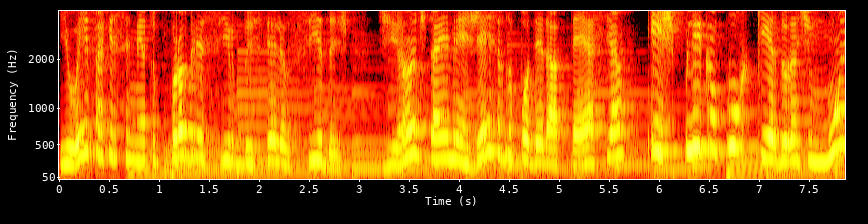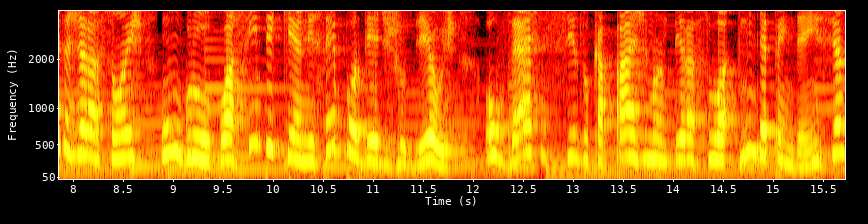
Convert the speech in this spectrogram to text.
e o enfraquecimento progressivo dos Seleucidas diante da emergência do poder da Pérsia, explicam por que durante muitas gerações um grupo assim pequeno e sem poder de judeus houvesse sido capaz de manter a sua independência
